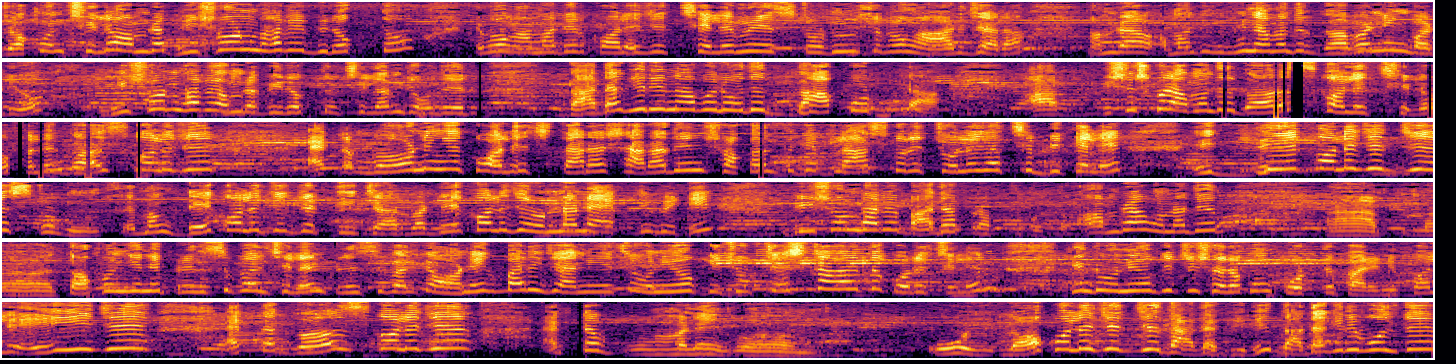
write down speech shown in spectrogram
যখন ছিল আমরা ভীষণভাবে বিরক্ত এবং আমাদের কলেজের ছেলে মেয়ে স্টুডেন্টস এবং আর যারা, আমরা আমাদের ইভিন আমাদের গভর্নিং বডিও ভীষণভাবে আমরা বিরক্ত ছিলাম যে ওদের দাদাগিরি না বলে ওদের দাপটটা। আর বিশেষ করে আমাদের গার্লস কলেজ ছিল, ফলে গার্লস কলেজে একটা মর্নিং এ কলেজ তারা সারাদিন সকাল থেকে ক্লাস করে চলে যাচ্ছে বিকেলে। এই ডে কলেজের যে স্টুডেন্টস এবং ডে কলেজের যে টিচার বা ডে কলেজের অন্যান্য অ্যাক্টিভিটি ভীষণভাবে বাধাপ্রাপ্ত হতো। আমরা ওনাদের তখন যিনি প্রিন্সিপাল ছিলেন প্রিন্সিপালকে অনেকবারই জানিয়েছে, উনিও কিছু চেষ্টা হয়তো করেছিলেন, কিন্তু উনিও কিছু সেরকম করতে পারেনি। ফলে এই যে একটা গার্লস কলেজে একটা মানে ওই ল কলেজের যে দাদাগিরি দাদাগিরি বলতে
